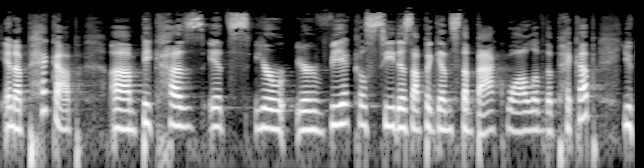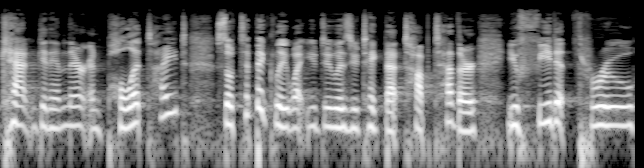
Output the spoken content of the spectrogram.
In a pickup, um, because it's your your vehicle seat is up against the back wall of the pickup, you can't get in there and pull it tight. So typically, what you do is you take that top tether, you feed it through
